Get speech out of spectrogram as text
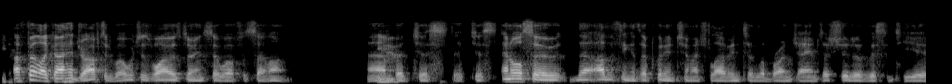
Yeah. I felt like I had drafted well, which is why I was doing so well for so long. Um, Yeah. But just, it just, and also the other thing is I put in too much love into LeBron James. I should have listened to you,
